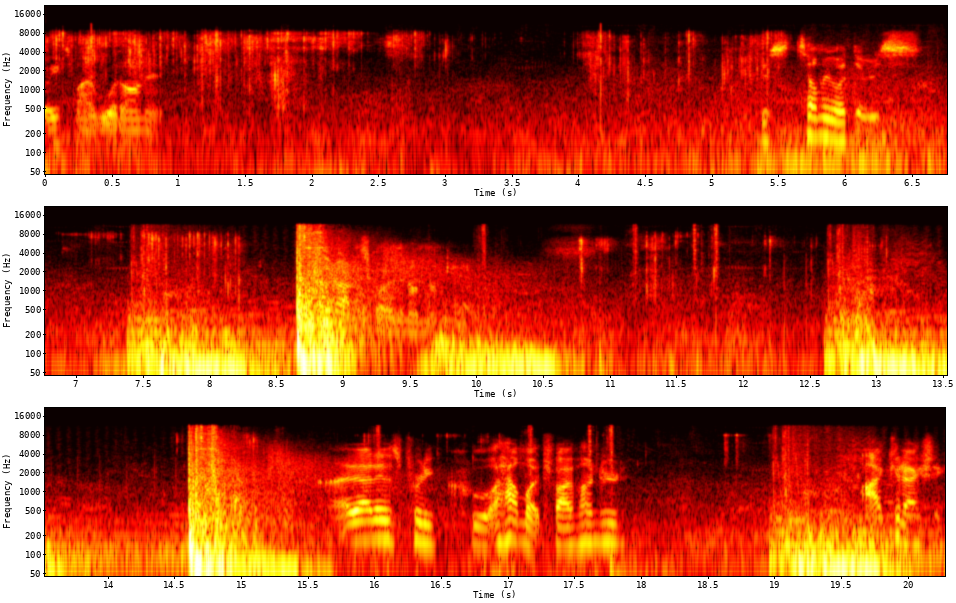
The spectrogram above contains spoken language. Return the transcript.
waste my wood on it. Just tell me what there's. They're not a then I'm okay. Uh, that is pretty cool. How much? 500? I could actually.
